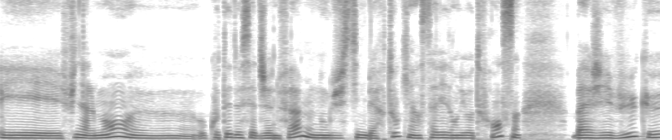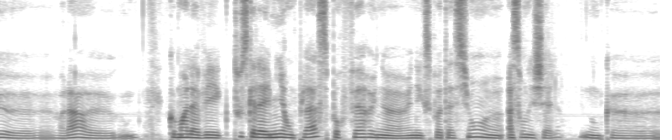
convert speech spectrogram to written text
Et finalement, aux côtés de cette jeune femme, donc Justine Berthoud, qui est installée dans les Hauts-de-France, bah, j'ai vu que euh, voilà euh, comment elle avait tout ce qu'elle avait mis en place pour faire une, une exploitation euh, à son échelle. Donc euh,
